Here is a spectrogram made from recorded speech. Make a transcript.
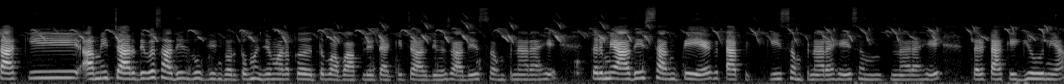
टाकी आम्ही चार दिवस आधीच बुकिंग करतो म्हणजे मला कळतं बाबा आपली टाकी चार दिवस आधीच संपणार आहे. तर मी आधीच सांगते टाकी संपणार आहे संपणार आहे तर टाकी घेऊन या.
